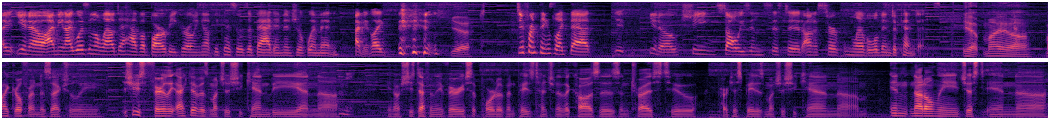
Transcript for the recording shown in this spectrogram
I, you know, I mean, I wasn't allowed to have a Barbie growing up because it was a bad image of women. I mean, like Yeah. different things like that. It, you know, she's always insisted on a certain level of independence. Yeah, my uh, my girlfriend is actually she's fairly active as much as she can be, and uh, Mhm. You know she's definitely very supportive and pays attention to the causes and tries to participate as much as she can um, in not only just in uh,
